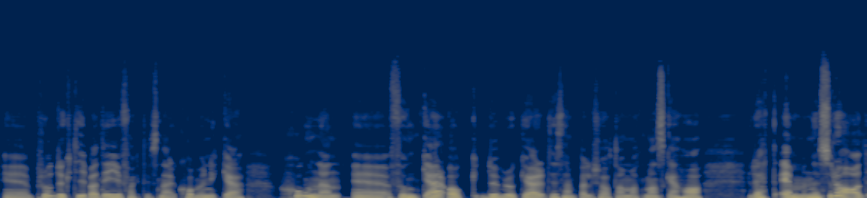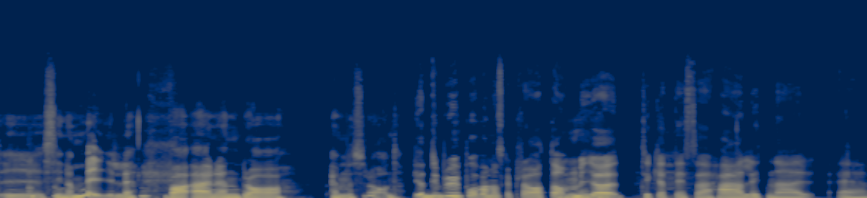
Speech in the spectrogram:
eh, produktiva, det är ju faktiskt när kommunikationen eh, funkar. Och du brukar till exempel tjata om att man ska ha rätt ämnesrad i sina mejl. Vad är en bra ämnesrad? Ja, det beror ju på vad man ska prata om, Mm. men jag tycker att det är så här härligt när... Eh,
